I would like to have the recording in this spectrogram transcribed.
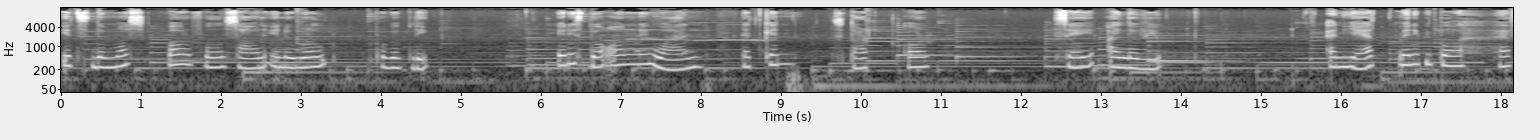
It's the most powerful sound in the world, probably. It is the only one that can start or say I love you. And yet, many people have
